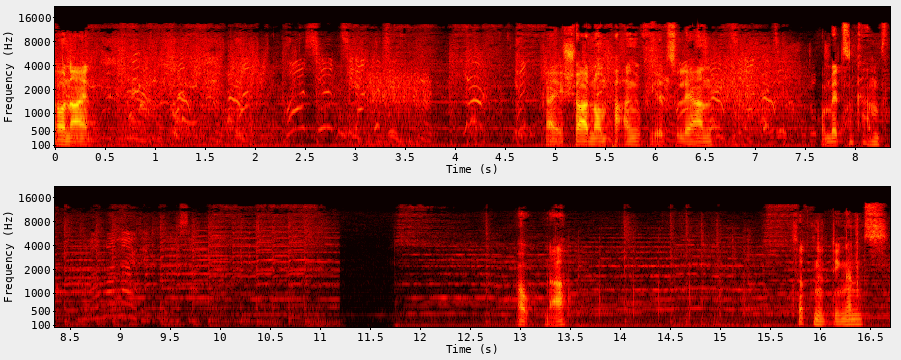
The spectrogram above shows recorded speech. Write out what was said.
Oh nein. Ja, ich schade noch ein paar Angriffe zu lernen. Vom letzten Kampf. Oh, na. Das hat eine Dingens.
